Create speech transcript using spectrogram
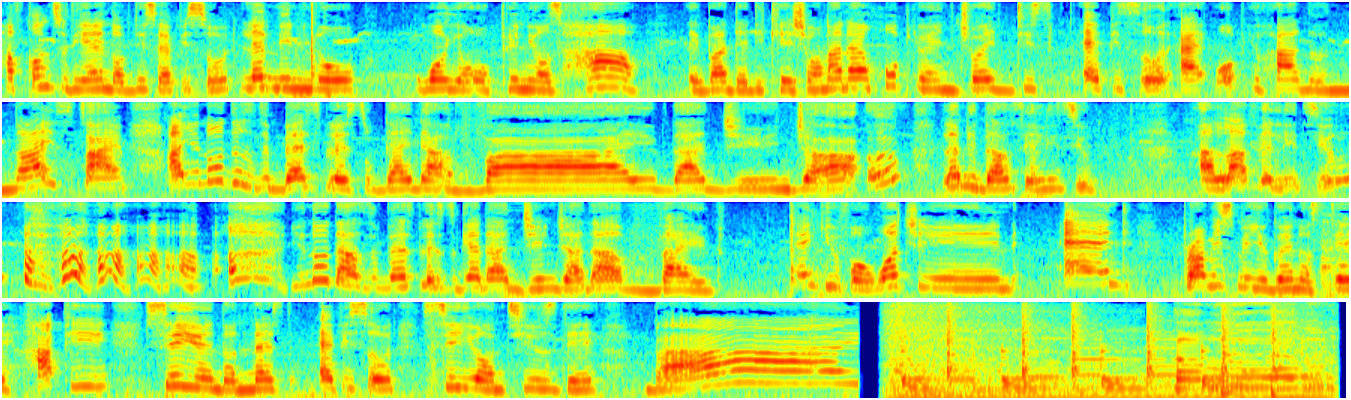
I've come to the end of this episode. Let me know what your opinions are about dedication and i hope you enjoyed this episode i hope you had a nice time and you know this is the best place to get that vibe that ginger uh, let me dance a little I laugh a little. you know that's the best place to get that ginger, that vibe. Thank you for watching and promise me you're going to stay happy. See you in the next episode. See you on Tuesday. Bye.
